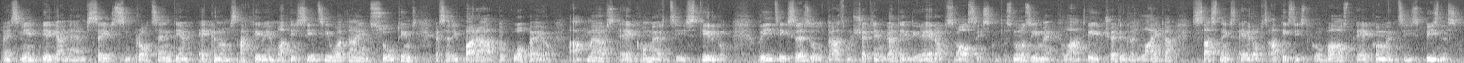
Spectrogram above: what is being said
mēs vien piegādājām 60% ekonomiski aktīviem Latvijas iedzīvotājiem sūtījums, kas arī parāda to kopējo apmērus e-komercijas tirgu. Līdzīgs rezultāts mums četriem gadiem bija Eiropas valstīs, un tas nozīmē, ka Latvija četru gadu laikā sasniegs Eiropas attīstīto valstu e-komercijas biznesu.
